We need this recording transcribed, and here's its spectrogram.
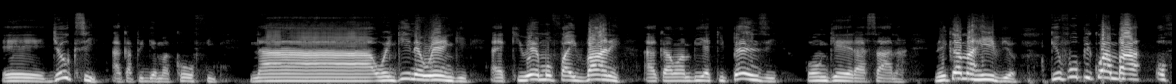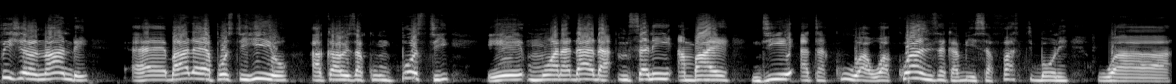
E, Juksi akapiga makofi na wengine wengi akiwemo Faivani akamwambia kipenzi, hongera sana. Ni kama hivyo kifupi, kwamba official Nandy eh, baada ya posti hiyo akaweza kumposti eh, mwanadada msanii ambaye ndiye atakuwa wa kwanza kabisa firstborn wa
